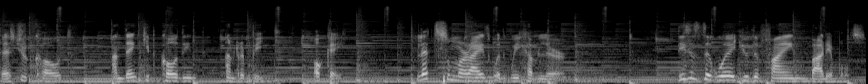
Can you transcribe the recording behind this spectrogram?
test your code, and then keep coding and repeat. Okay, let's summarize what we have learned. This is the way you define variables.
